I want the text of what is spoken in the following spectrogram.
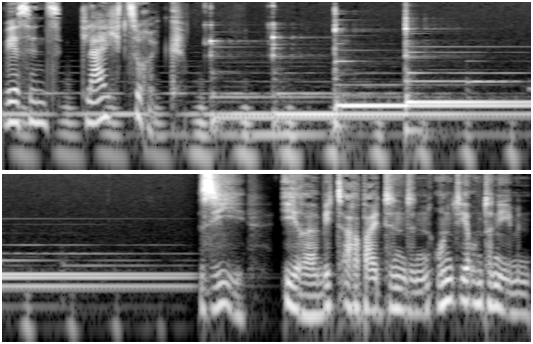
Wir sind gleich zurück. Sie, Ihre Mitarbeitenden und Ihr Unternehmen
